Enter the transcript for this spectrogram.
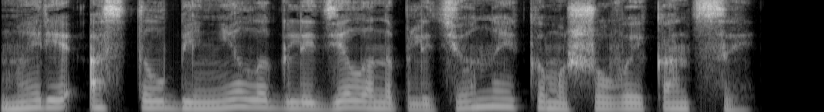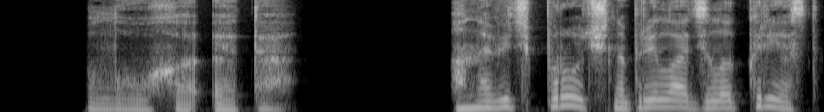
Мэри остолбенело глядела на плетеные камышовые концы. Плохо это. Она ведь прочно приладила крест,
